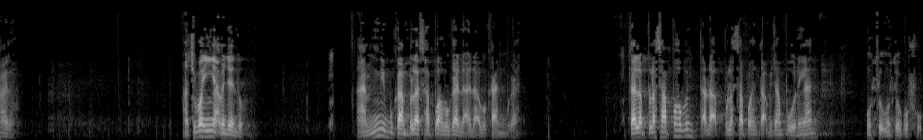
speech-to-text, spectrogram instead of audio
Ha, tu. Ha, cuma ingat macam tu. Ha, ini bukan pelasapah, bukan tak ada, bukan, bukan. Kalau pelasapah pun, tak ada pelasapah yang tak bercampur dengan unsur-unsur kufur.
